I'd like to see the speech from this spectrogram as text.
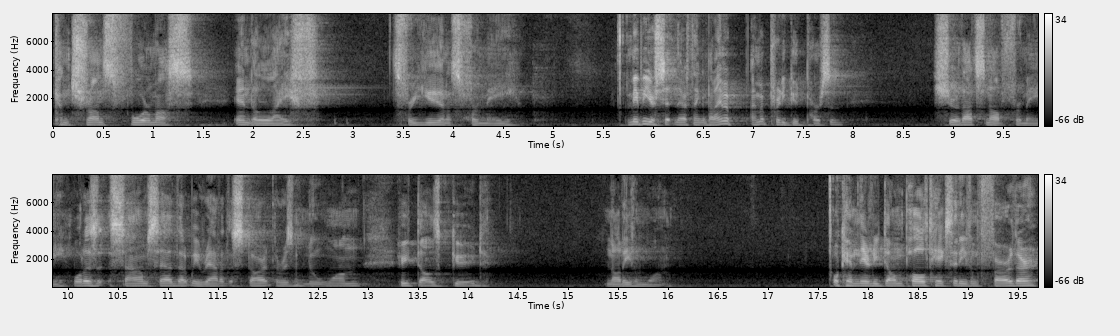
can transform us into life. It's for you and it's for me. Maybe you're sitting there thinking, but I'm a, I'm a pretty good person. Sure, that's not for me. What is it Psalm said that we read at the start? There is no one who does good, not even one. Okay, I'm nearly done. Paul takes it even further.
